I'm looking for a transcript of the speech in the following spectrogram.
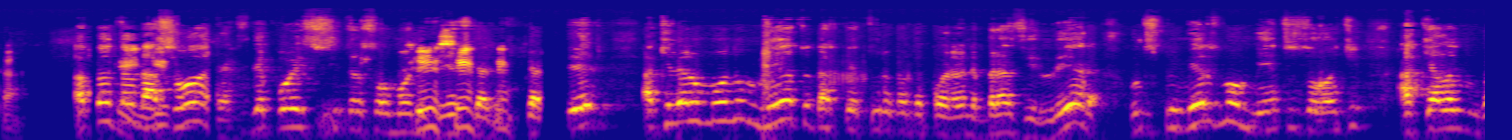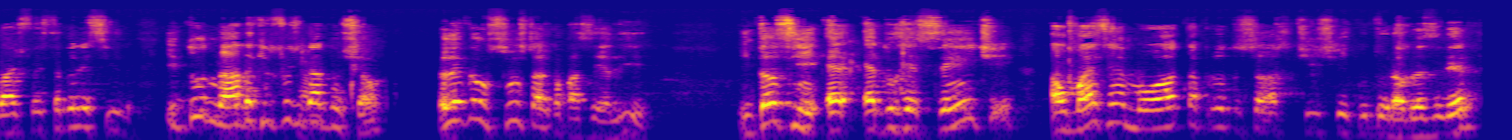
tá. A Prantan da Sônia, que depois se transformou em sim, sim, Aquilo era um monumento da arquitetura contemporânea brasileira, um dos primeiros momentos onde aquela linguagem foi estabelecida. E do nada aquilo foi jogado no chão. Eu levei um susto na hora que eu passei ali. Então, assim, é, é do recente ao mais remoto a produção artística e cultural brasileira.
